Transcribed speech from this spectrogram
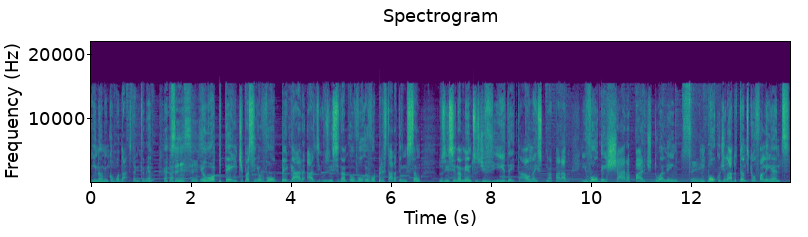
em não me incomodar, você tá me entendendo? Sim, sim. sim. Eu optei em, tipo assim, eu vou pegar as- os ensinamentos, eu vou, eu vou prestar atenção nos ensinamentos de vida e tal, na, na parada, e vou deixar a parte do além Sim. um pouco de lado. Tanto que eu falei antes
